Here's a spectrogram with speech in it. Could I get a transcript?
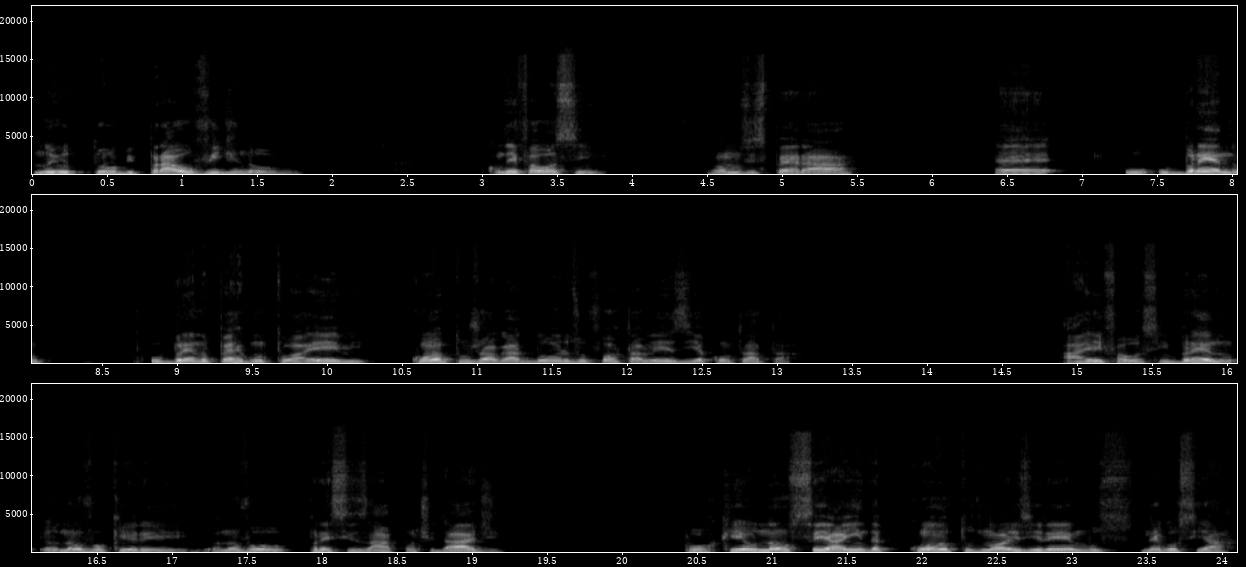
no YouTube para ouvir de novo. Quando ele falou assim: vamos esperar. É, o, o Breno, o Breno perguntou a ele quantos jogadores o Fortaleza ia contratar. Aí ele falou assim: Breno, eu não vou querer, eu não vou precisar a quantidade, porque eu não sei ainda quantos nós iremos negociar.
